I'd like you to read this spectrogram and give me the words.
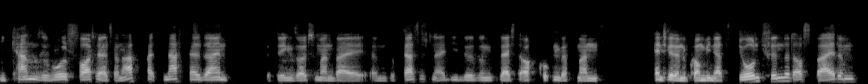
die kann sowohl Vorteil als auch Nachteil sein. Deswegen sollte man bei ähm, so klassischen ID-Lösungen vielleicht auch gucken, dass man entweder eine Kombination findet aus beidem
